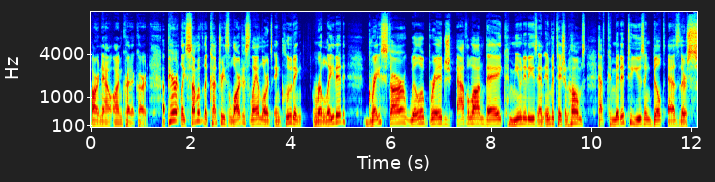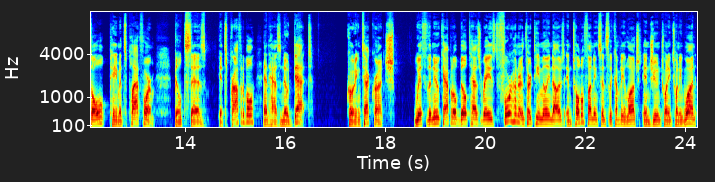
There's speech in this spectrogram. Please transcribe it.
are now on credit card. Apparently, some of the country's largest landlords, including Related, Greystar, Willowbridge, Avalon Bay, Communities, and Invitation Homes, have committed to using Bilt as their sole payments platform. Bilt says it's profitable and has no debt. Quoting TechCrunch. With the new capital, Bilt has raised $413 million in total funding since the company launched in June 2021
